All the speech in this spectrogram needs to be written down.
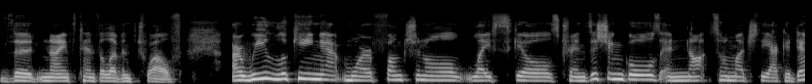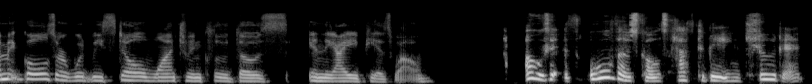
the ninth, tenth, eleventh, twelfth, are we looking at more functional life skills, transition goals and not so much the academic goals, or would we still want to include those in the IEP as well? Oh, all those goals have to be included,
